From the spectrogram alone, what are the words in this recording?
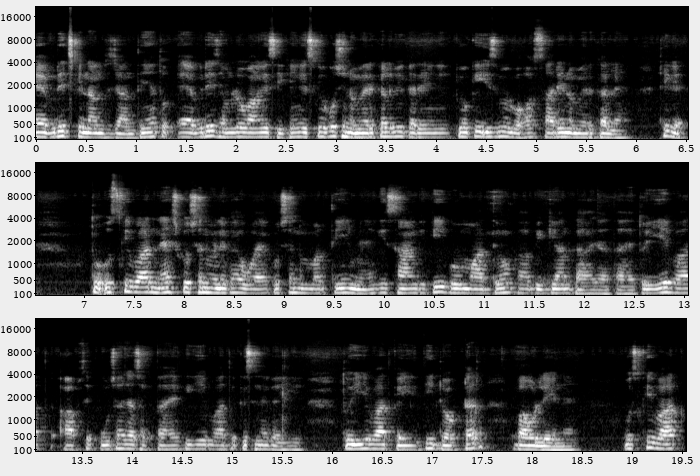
एवरेज के नाम से जानते हैं। तो एवरेज हम लोग आगे सीखेंगे। इसके कुछ न्यूमेरिकल भी करेंगे, क्योंकि इसमें बहुत सारे न्यूमेरिकल हैं। ठीक है? तो उसके बाद नेक्स्ट क्वेश्चन में लिखा हुआ है क्वेश्चन नंबर तीन में कि सांख्यिकी को माध्यमों का विज्ञान कहा जाता है। तो ये बात आपसे पूछा जा सकता है कि ये बात किसने कही है? तो ये बात कही थी डॉक्टर बाउले ने। उसके बाद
